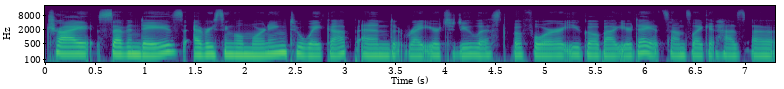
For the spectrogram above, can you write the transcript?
try seven days every single morning to wake up and write your to do list before you go about your day. It sounds like it has a,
